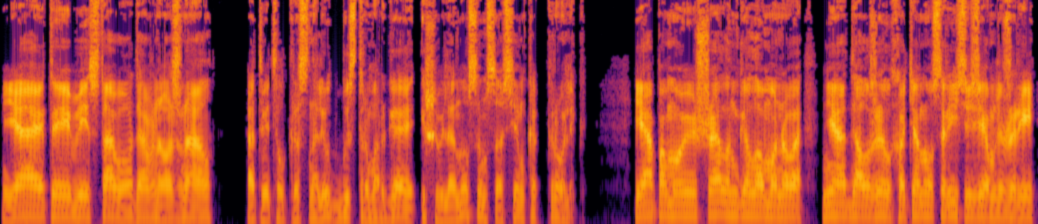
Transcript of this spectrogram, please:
«Я это и без того давно знал», — ответил краснолюд, быстро моргая и шевеля носом совсем как кролик. «Я, по-моему, Шелланга Ломанова не одолжил, хоть оно с риси землю жри,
